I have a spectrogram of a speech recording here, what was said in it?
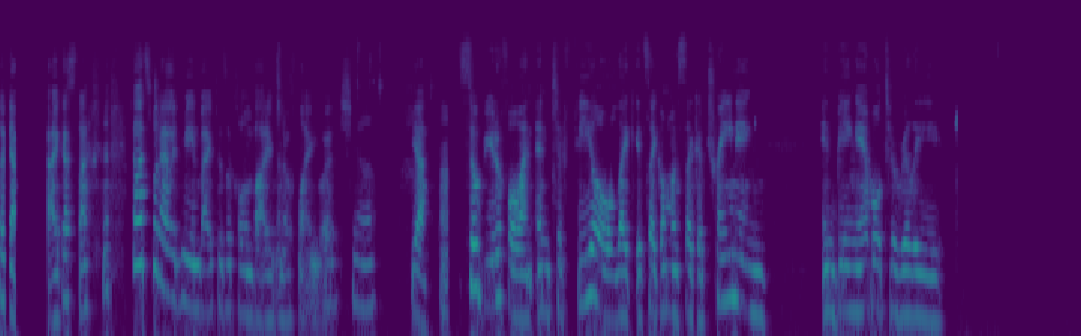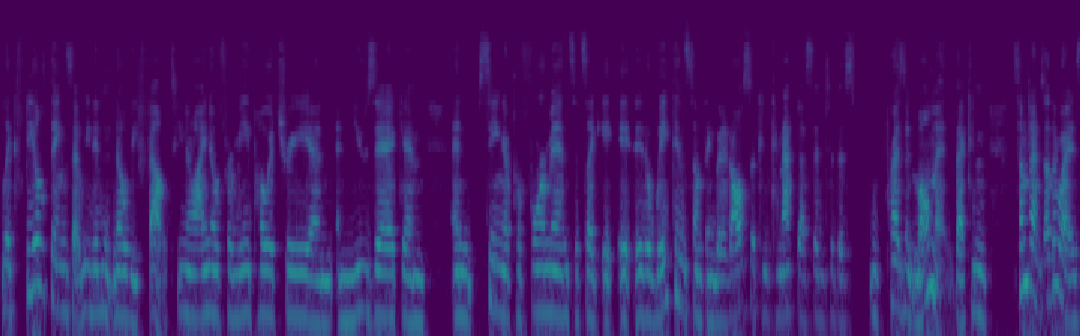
so yeah, I guess that that's what I would mean by physical embodiment of language. Yeah. Yeah. Uh, so beautiful. And and to feel like it's like almost like a training in being able to really like feel things that we didn't know we felt you know i know for me poetry and and music and and seeing a performance it's like it, it, it, awakens something but it also can connect us into this present moment that can sometimes otherwise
